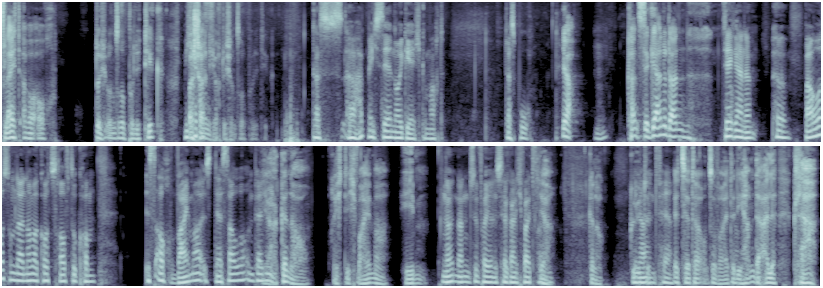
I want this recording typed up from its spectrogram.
Vielleicht aber auch durch unsere Politik, mich wahrscheinlich auch durch unsere Politik. Das äh, hat mich sehr neugierig gemacht, das Buch. Ja, mhm. kannst dir gerne dann. Sehr gerne. Äh, Bauhaus, um da nochmal kurz drauf zu kommen, ist auch Weimar, ist Dessau und Berlin. Ja, genau. Richtig, Weimar, eben. Ne, dann sind wir, ist ja gar nicht weit von. Ja, genau. Goethe etc. und so weiter. Ja. Die haben da alle, klar,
